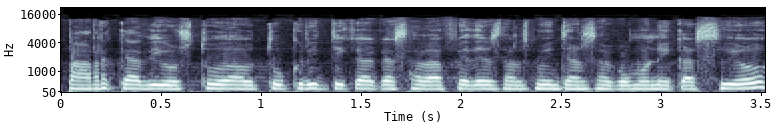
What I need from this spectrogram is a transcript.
part que dius tu d'autocrítica que s'ha de fer des dels mitjans de comunicació,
